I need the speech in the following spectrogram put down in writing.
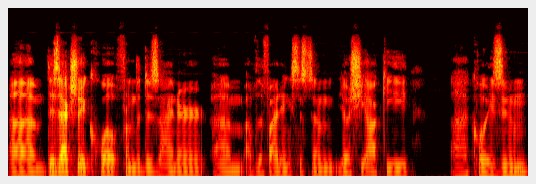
Um, there's actually a quote from the designer um, of the fighting system, Yoshiaki uh, Koizumi.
